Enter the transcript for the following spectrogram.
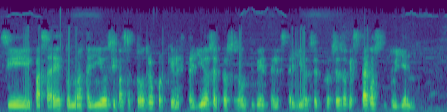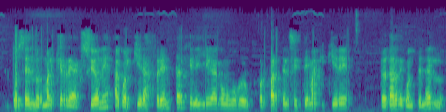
si pasa esto, un nuevo estallido, si pasa esto otro, porque el estallido es el proceso constituyente, el estallido es el proceso que está constituyendo. Entonces es normal que reaccione a cualquier afrenta que le llega como por, parte del sistema que quiere tratar de contenerlo.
